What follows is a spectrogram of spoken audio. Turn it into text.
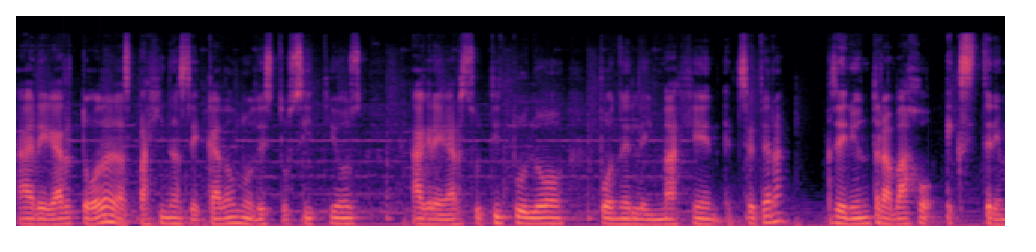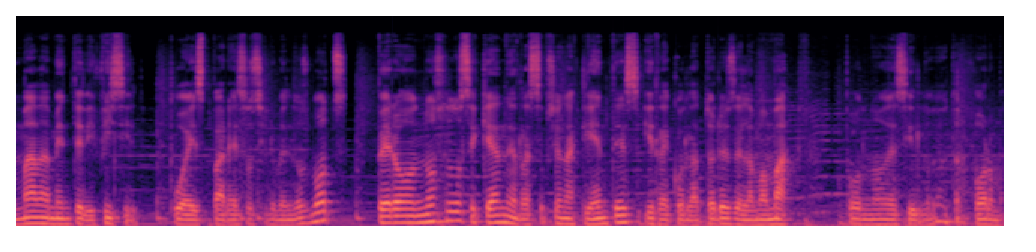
agregar todas las páginas de cada uno de estos sitios, agregar su título, poner la imagen, etcétera? Sería un trabajo extremadamente difícil, pues para eso sirven los bots. Pero no solo se quedan en recepción a clientes y recordatorios de la mamá, por no decirlo de otra forma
